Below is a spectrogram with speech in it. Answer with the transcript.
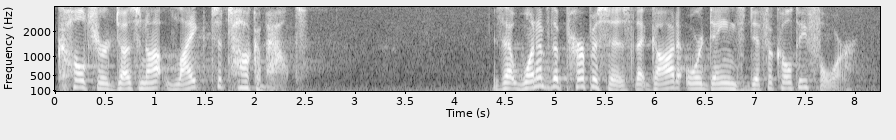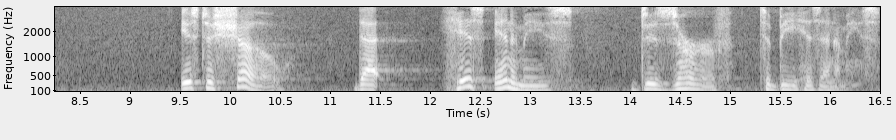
culture does not like to talk about. Is that one of the purposes that God ordains difficulty for is to show that his enemies deserve to be his enemies.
